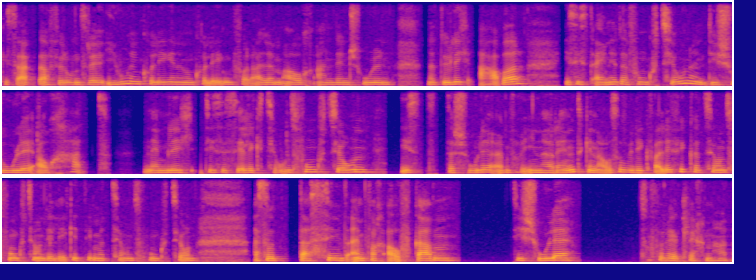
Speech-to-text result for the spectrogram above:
gesagt, auch für unsere jungen Kolleginnen und Kollegen, vor allem auch an den Schulen natürlich, aber es ist eine der Funktionen, die Schule auch hat. Nämlich diese Selektionsfunktion ist der Schule einfach inhärent, genauso wie die Qualifikationsfunktion, die Legitimationsfunktion. Also das sind einfach Aufgaben, die Schule zu verwirklichen hat.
